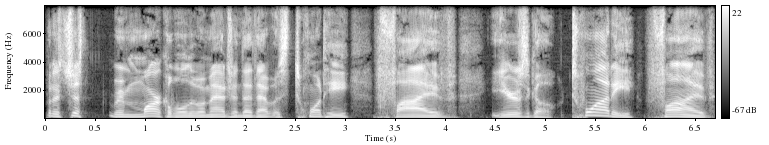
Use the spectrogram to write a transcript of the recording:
But it's just remarkable to imagine that that was 25 years ago. 25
